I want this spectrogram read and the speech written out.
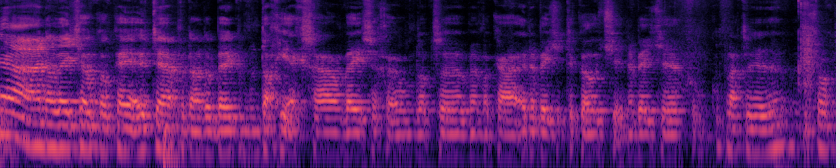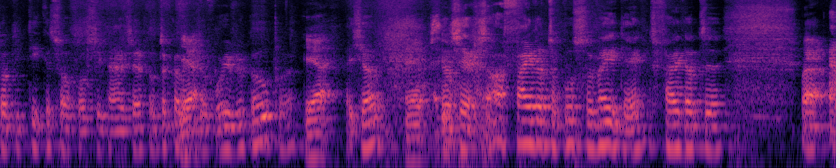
Ja, en dan weet je ook, oké, Euterpe, nou dan ben ik een dagje extra aanwezig eh, om dat eh, met elkaar en een beetje te coachen en een beetje, kom laten uh, zorg dat die tickets alvast in huis hebt, want dan kan ik Ja. ze voor je verkopen. Ja, Weet je wel? ja En dan zeggen ze, ah, fijn dat de koster meedenkt, fijn dat... eh maar eh,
